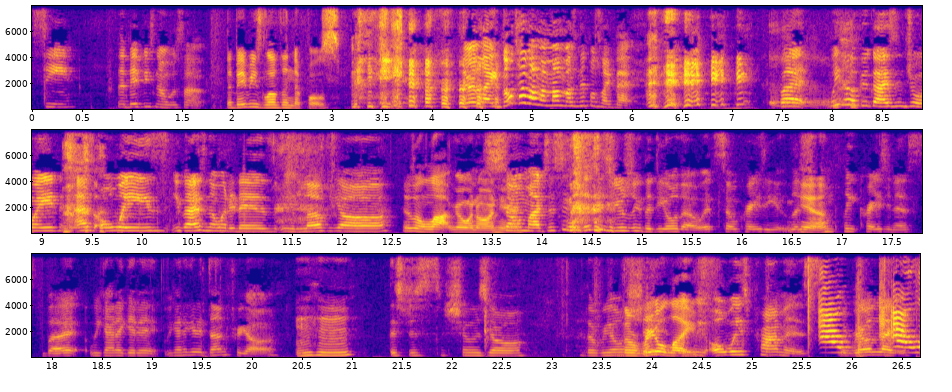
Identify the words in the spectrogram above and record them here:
See, the babies know what's up. The babies love the nipples. They're like, don't talk about my mama's nipples like that. but we hope you guys enjoyed. As always, you guys know what it is. We love y'all There's a lot going on here. so much. This is this is usually the deal though. It's so crazy. It's Yeah. complete craziness. But we gotta get it. We gotta get it done for y'all. Mm-hmm. This just shows y'all the real The shit, real like life. we always promise. The real life. Ow.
